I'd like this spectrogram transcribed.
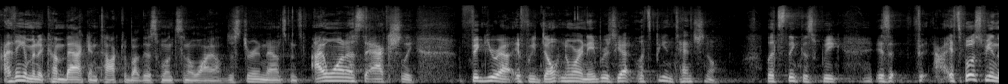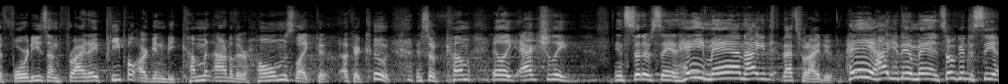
I think I'm going to come back and talk about this once in a while, just during announcements. I want us to actually figure out if we don't know our neighbors yet, let's be intentional. Let's think this week. Is it, it's supposed to be in the 40s on Friday. People are going to be coming out of their homes like a, a cocoon. And so come, like actually, instead of saying, "Hey man, how you?" That's what I do. Hey, how you doing, man? So good to see you.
